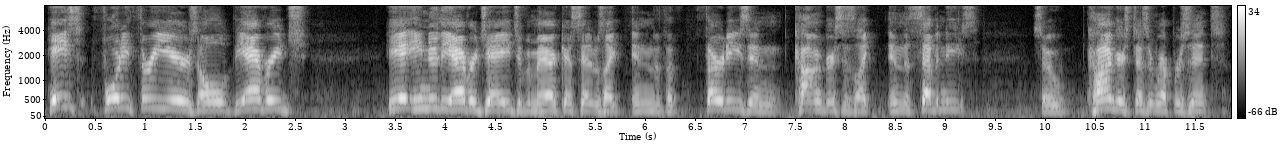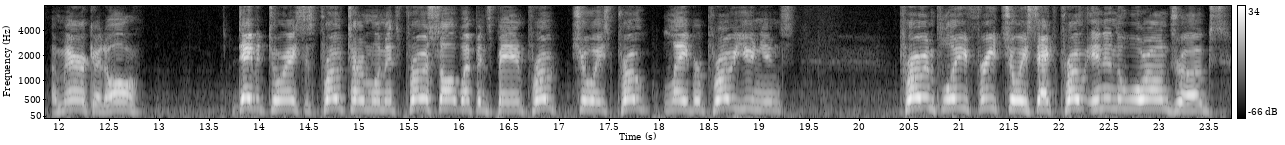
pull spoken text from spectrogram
He's 43 years old. The average he, he knew the average age of America, said it was like in the 30s, and Congress is like in the 70s. So Congress doesn't represent America at all. David Torres is pro term limits, pro assault weapons ban, pro choice, pro labor, pro unions, pro employee free choice act, pro ending the war on drugs.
